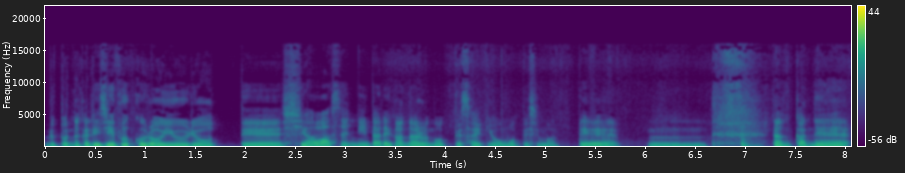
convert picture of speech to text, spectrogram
ると、なんかレジ袋有料って幸せに誰がなるのって最近思ってしまって、うん、なんかね、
